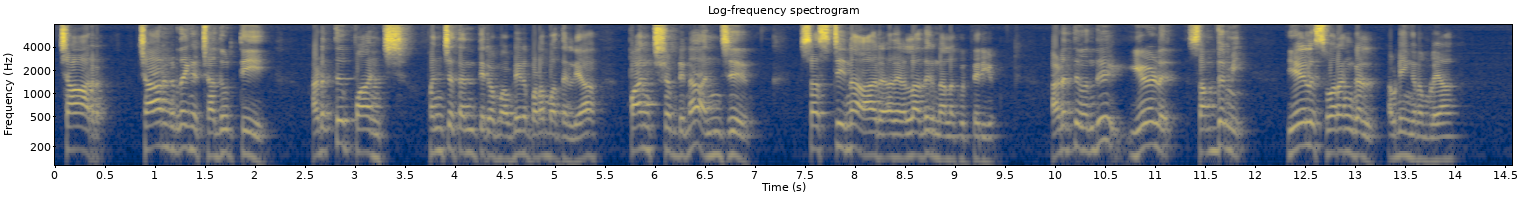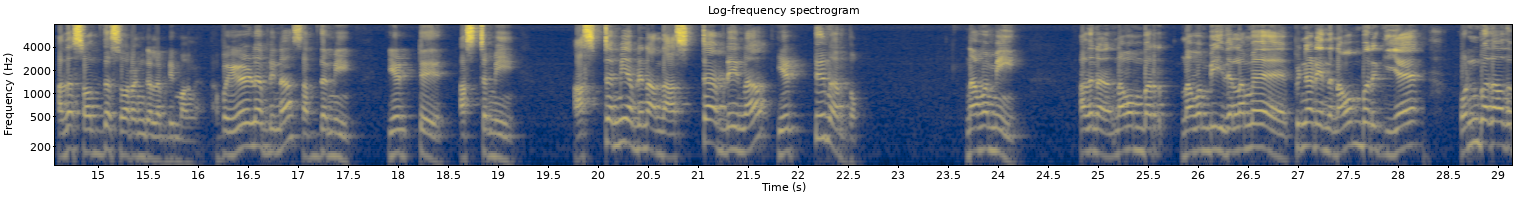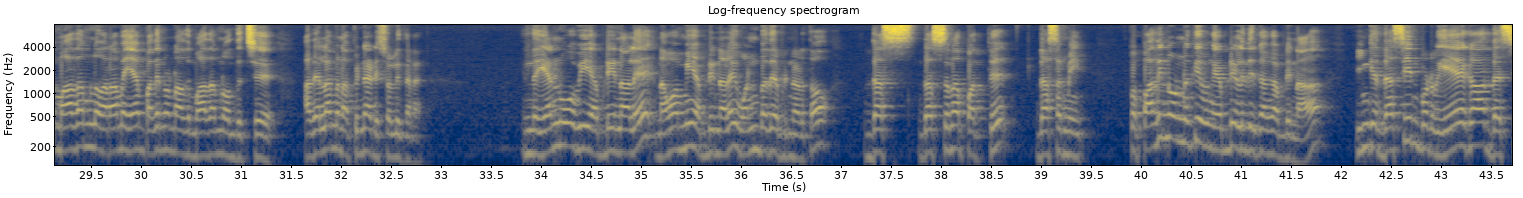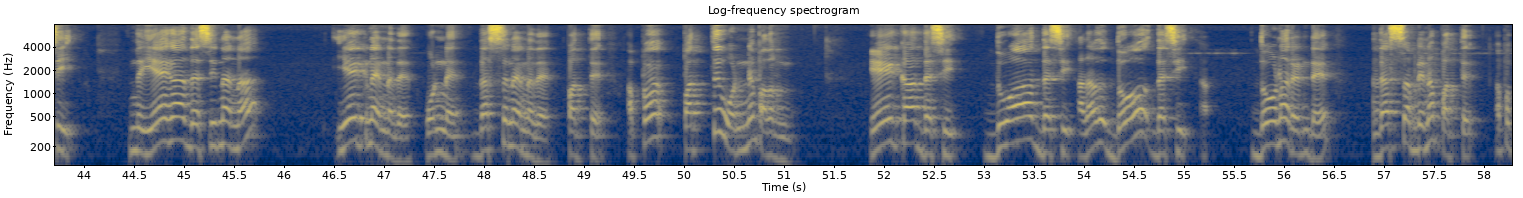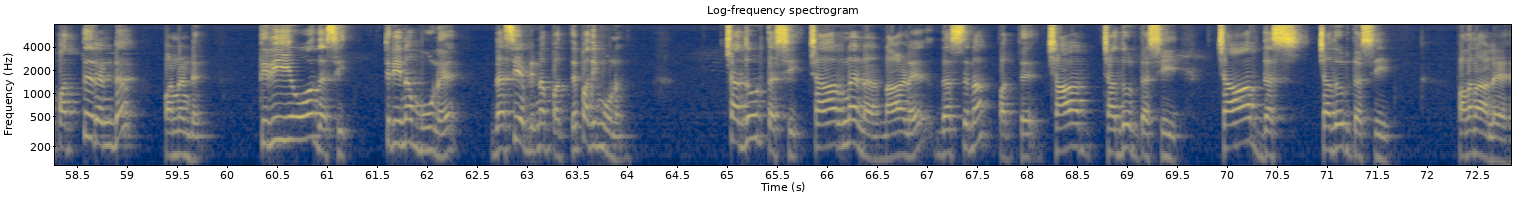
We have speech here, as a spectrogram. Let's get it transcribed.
சார் சாருங்கிறத இங்கே சதுர்த்தி. அடுத்து பாஞ்ச் பஞ்சதந்திரம் அப்படின்னு படம் பார்த்தேன் இல்லையா? பாஞ்ச் அப்படின்னா அஞ்சு. சஷ்டினா ஆறு அது எல்லாத்துக்கும் நல்லா தெரியும். அடுத்து வந்து ஏழு சப்தமி ஏழு ஸ்வரங்கள் அப்படிங்கிறோம் இல்லையா? அதான் சப்த ஸ்வரங்கள் அப்படிம்பாங்க. அப்போ ஏழு அப்படின்னா சப்தமி எட்டு அஷ்டமி. அஷ்டமி அப்படின்னா அந்த அஷ்ட அப்படின்னா எட்டுன்னு அர்த்தம். நவமி அது நவம்பர் நவம்பி இதெல்லாமே பின்னாடி இந்த நவம்பருக்கு ஏன் ஒன்பதாவது மாதம்னு வராமல் ஏன் பதினொன்றாவது மாதம்னு வந்துச்சு? அது எல்லாமே நான் பின்னாடி சொல்லித்தரேன். இந்த என்ஓவி அப்படின்னாலே நவமி அப்படின்னாலே ஒன்பது அப்படின்னு அர்த்தம். தஸ் தஸ்னா பத்து தசமி. இப்போ பதினொன்றுக்கு இவங்க எப்படி எழுதியிருக்காங்க அப்படின்னா இங்கே தசின்னு போட்டிருக்கு. ஏகாதசி. இந்த ஏகாதசின்னா என்ன? ஏக்குன்னா என்னது? ஒன்று தஸ்னா என்னது? பத்து. அப்போ பத்து ஒன்று பதினொன்று ஏகாதசி. துவாதசி. அதாவது தோ தசி தோனா ரெண்டு. தஸ் அப்படின்னா பத்து. அப்போ பத்து ரெண்டு பன்னெண்டு. திரியோதசி. த்ரீனா மூணு. தசி அப்படின்னா பத்து பதிமூணு. சதுர்தசி. சார்னா என்ன? நாலு. தஸ்னா பத்து. சார் சதுர்தசி. சார் தஸ் சதுர்தசி பதினாலு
